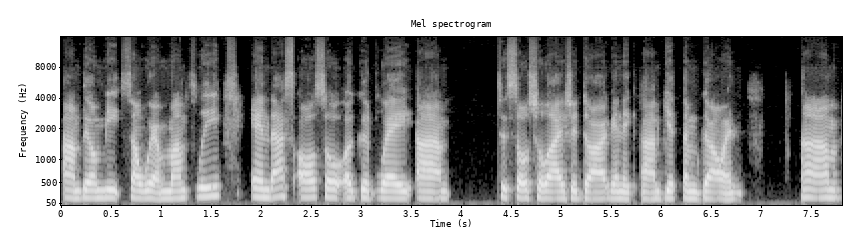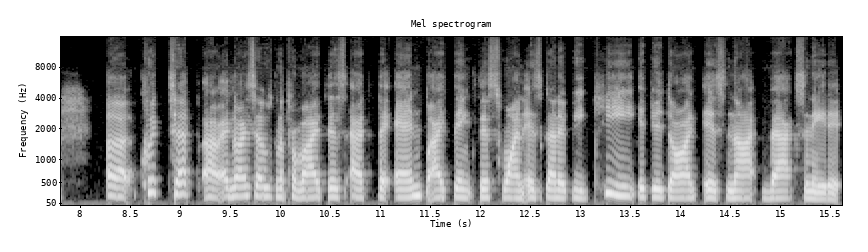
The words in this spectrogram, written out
um, they'll meet somewhere monthly. And that's also a good way um, to socialize your dog and get them going. Um, a quick tip uh, I know I said I was going to provide this at the end, but I think this one is going to be key if your dog is not vaccinated.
